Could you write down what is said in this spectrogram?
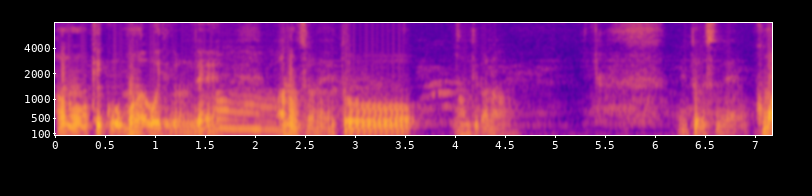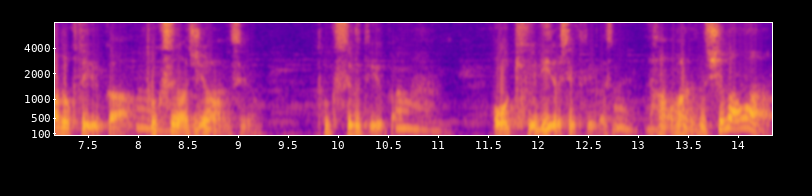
あの、結構物が動いてくるんで、ああなんですよね、えっと、なんていうかな。えっとですね、駒得というか、得するのが重要なんですよ。得するというか、大きくリードしていくというかですね。はわかるんです。終盤は、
